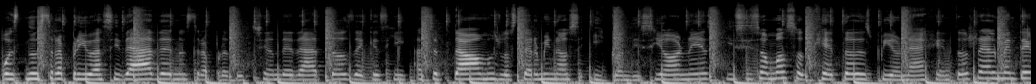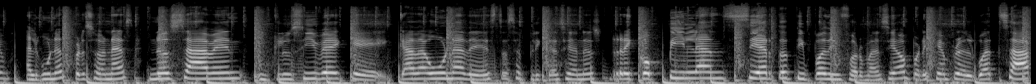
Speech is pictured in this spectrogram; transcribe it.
pues nuestra privacidad, de nuestra protección de datos, de que si aceptábamos los términos y condiciones y si somos objeto de espionaje. Entonces realmente algunas personas no saben inclusive que cada una de estas aplicaciones recopilan cierto tipo de información. Por ejemplo, el WhatsApp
